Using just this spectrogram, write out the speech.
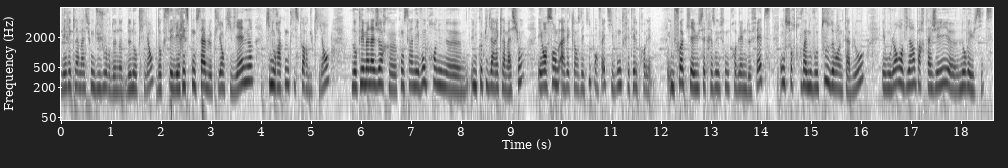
les réclamations du jour de, de nos clients. Donc c'est les responsables clients qui viennent, qui nous racontent l'histoire du client. Donc les managers concernés vont prendre une, une, copie de la réclamation et ensemble avec leurs équipes, en fait, ils vont traiter le problème. Une fois qu'il y a eu cette résolution de problème de fait, on se retrouve à nouveau tous devant le tableau et où là on vient partager nos réussites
